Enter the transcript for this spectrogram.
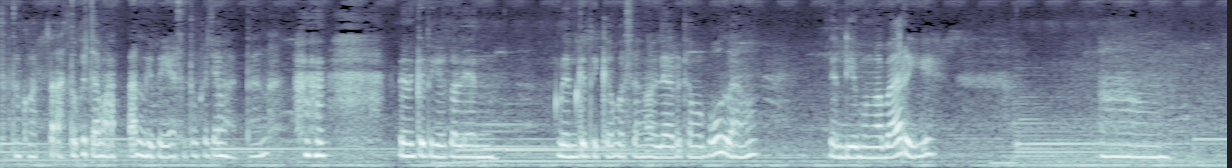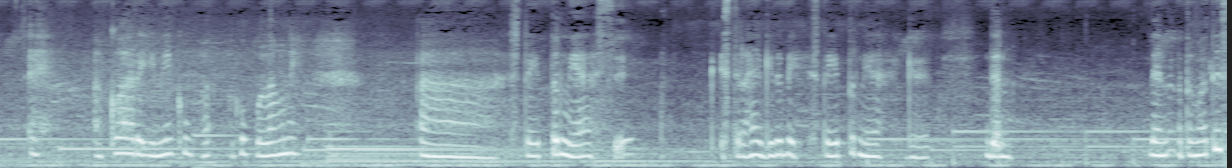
satu kota atau kecamatan gitu ya satu kecamatan. Dan ketika kalian dan ketika pasangan liar kamu pulang dan dia mengabari um, eh aku hari ini aku aku pulang nih. Uh, stay tune ya istilahnya gitu deh stay tune ya dan dan otomatis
